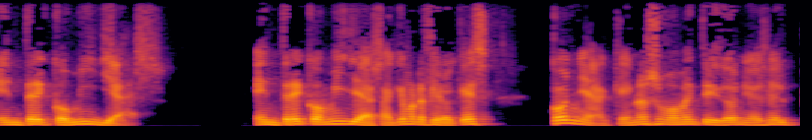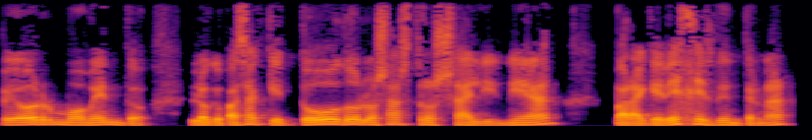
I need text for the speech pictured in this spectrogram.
Entre comillas, entre comillas. ¿A qué me refiero? Que es coña, que no es un momento idóneo, es el peor momento. Lo que pasa es que todos los astros se alinean para que dejes de entrenar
